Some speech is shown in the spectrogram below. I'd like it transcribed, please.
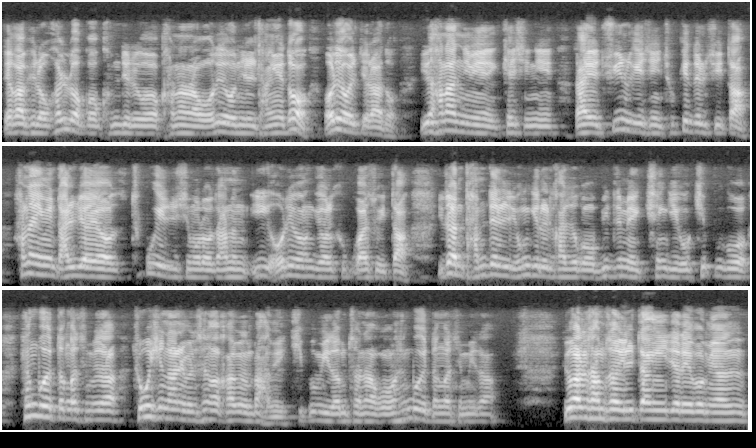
내가 비록 헐벗고 금지리고 가난하고 어려운 일 당해도 어려울지라도 이 하나님이 계시니 나의 주인으로 계시니 좋게 될 수 있다. 하나님이 날 위하여 축복해 주심으로 나는 이 어려운 환경을 극복할 수 있다. 이러한 담대를 용기를 가지고 믿음에 챙기고 기쁘고 행복했던 것입니다. 좋으신 하나님을 생각하면 마음에 기쁨이 넘쳐나고 행복했던 것입니다. 요한 삼서 1장 2절에 보면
